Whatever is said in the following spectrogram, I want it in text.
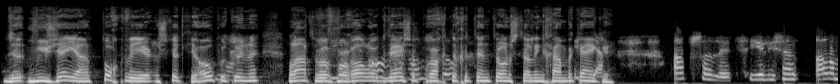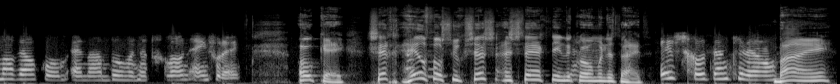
de musea toch weer een stukje open kunnen... laten we vooral ook deze prachtige tentoonstelling gaan bekijken. Absoluut. Jullie zijn allemaal welkom en dan doen we het gewoon één voor één. Oké, zeg heel veel succes en sterkte in de komende tijd. Is goed, dankjewel. Bye.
